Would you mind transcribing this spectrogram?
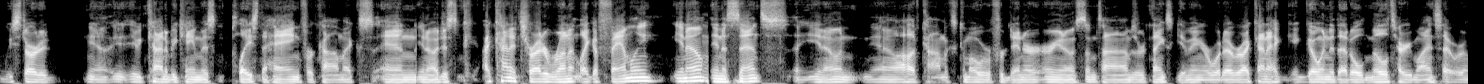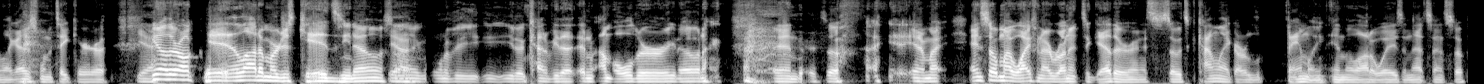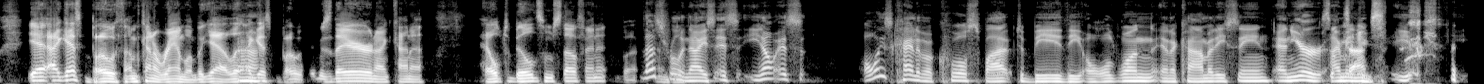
we started you know, it, it kind of became this place to hang for comics. And, you know, I just, I kind of try to run it like a family, you know, mm-hmm. in a sense, you know, and, you know, I'll have comics come over for dinner or, you know, sometimes or Thanksgiving or whatever. I kind of go into that old military mindset where I'm like, I just want to take care of, yeah. you know, they're all kids. A lot of them are just kids, you know, so yeah. I want to be, you know, kind of be that. And I'm older, you know, and I, and so, you know, my, and so my wife and I run it together and it's, so it's kind of like our family in a lot of ways in that sense. So yeah, I guess both. I'm kind of rambling, but yeah, uh-huh. I guess both. It was there, and I kind of helped build some stuff in it. But that's really nice. It's you know, it's always kind of a cool spot to be the old one in a comedy scene. And you're, Sometimes. I mean,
